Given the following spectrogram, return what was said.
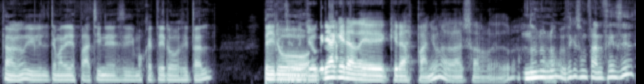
claro, ¿no? Y el tema de espadachines y mosqueteros y tal. Pues Pero. yo, yo creía que era de que era española la desarrolladora. No, no, no, me parece que son franceses.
